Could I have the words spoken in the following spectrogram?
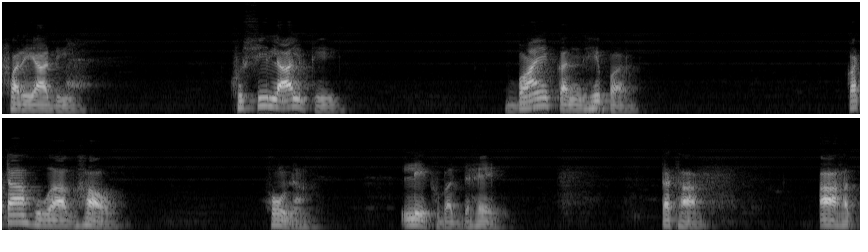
फरियादी खुशीलाल के बाएँ कंधे पर कटा हुआ घाव होना लेखबद्ध है तथा आहत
